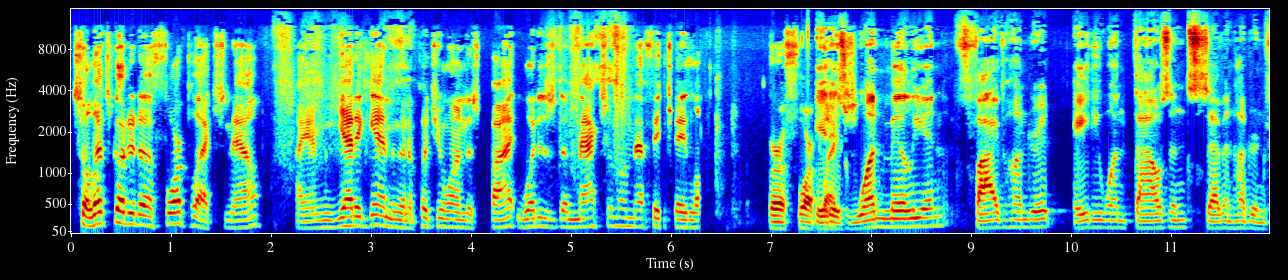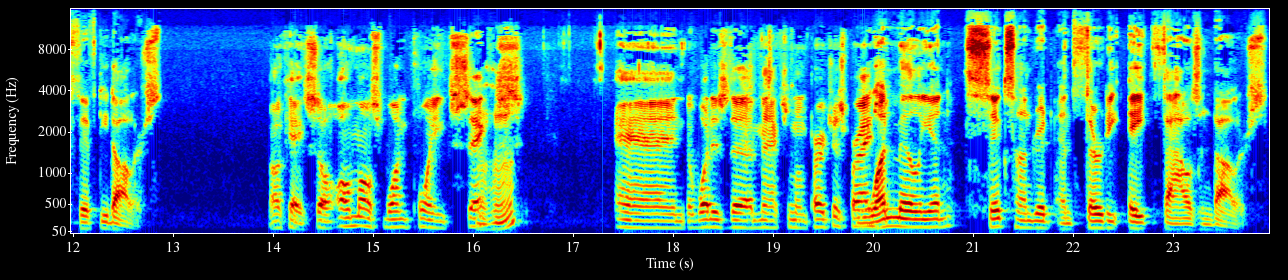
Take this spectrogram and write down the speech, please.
So let's go to the fourplex now. I am yet again going to put you on the spot. What is the maximum FHA loan for a fourplex? It is one million five hundred eighty-one thousand seven hundred and fifty dollars. Okay, so almost one point six. Mm-hmm. And what is the maximum purchase price? One million six hundred and thirty-eight thousand dollars.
